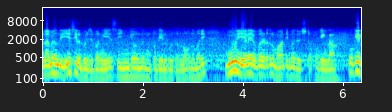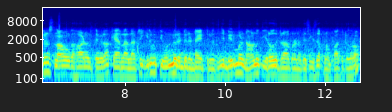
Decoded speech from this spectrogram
எல்லாமே வந்து ஏசியில் போயிடுச்சு பாருங்கள் ஏசி இங்கே வந்து முப்பத்தி ஏழு கொடுத்துருந்தோம். இந்த மாதிரி மூணு ஏழை வெவ்வேறு இடத்துல மாற்றி மாற்றி வச்சுட்டோம். ஓகேங்களா ஓகே ஃப்ரெண்ட்ஸ் நான் உங்கள் ஹார்ட் ஒர்க் தமிழா கேரளா லாட்ரி இருபத்தி ஒன்று ரெண்டு ரெண்டாயிரத்தி இருபத்தஞ்சி நிர்மல் நானூற்றி இருபது ட்ரா கூட கசிங்ஸ் அப்போ நம்ம பார்த்துட்டு இருக்கிறோம்.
